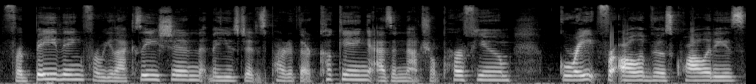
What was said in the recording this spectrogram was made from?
for bathing, for relaxation. They used it as part of their cooking, as a natural perfume. Great for all of those qualities.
